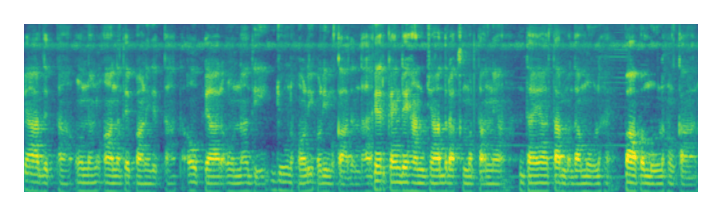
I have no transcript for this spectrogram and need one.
ਪਿਆਰ ਦਿੱਤਾ, ਉਹਨਾਂ ਨੂੰ ਅੰਨ ਅਤੇ ਪਾਣੀ ਦਿੱਤਾ, ਤਾਂ ਉਹ ਪਿਆਰ ਉਹਨਾਂ ਦੀ ਜੂਨ ਹੌਲੀ-ਹੌਲੀ ਮੁਕਾ ਦਿੰਦਾ ਹੈ। ਫਿਰ ਕਹਿੰਦੇ ਹਨ, ਯਾਦ ਰੱਖ ਮਰਦਾਨਿਆਂ, ਦਇਆ ਧਰਮ ਦਾ ਮੂਲ ਹੈ, ਪਾਪ ਮੂਲ ਹੰਕਾਰ।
